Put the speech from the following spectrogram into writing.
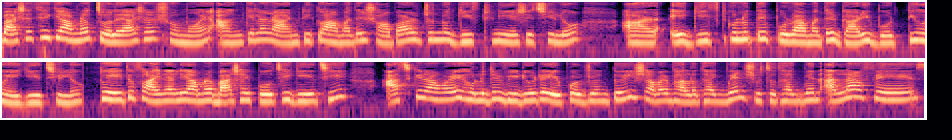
বাসা থেকে আমরা চলে আসার সময় আঙ্কেল আর আন্টি তো আমাদের সবার জন্য গিফট নিয়ে এসেছিল। আর এই গিফটগুলোতে পুরো আমাদের গাড়ি ভর্তি হয়ে গিয়েছিল। তো এই তো ফাইনালি আমরা বাসায় পৌঁছে গিয়েছি। আজকের আমার এই হলুদের ভিডিওটা এ পর্যন্তই। সবাই ভালো থাকবেন, সুস্থ থাকবেন। আল্লাহ হাফেজ।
